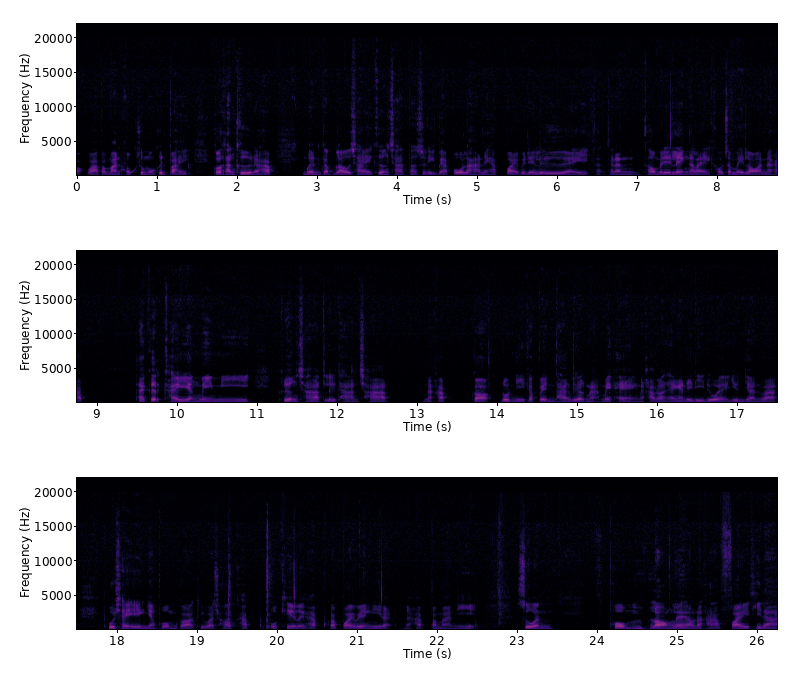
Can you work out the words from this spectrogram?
บอกว่าประมาณ 6 ชั่วโมงขึ้นไป ก็ทั้งคืนนะครับ เหมือนกับเราใช้เครื่องชาร์จพลาสติกแบบโบราณนะครับ ปล่อยไปเรื่อยๆ ฉะนั้นเขาไม่ได้เร่งอะไรเขาจะไม่ร้อนนะครับ ถ้าเกิดใครยังไม่มีเครื่องชาร์จ หรือฐานชาร์จนะครับ ก็รุ่นนี้ก็เป็นทางเลือกนะ ไม่แพงนะครับ แล้วใช้งานได้ดีด้วย ยืนยันว่าผู้ใช้เองอย่างผมก็ถือว่าชอบครับ โอเคเลยครับ ก็ปล่อยไว้อย่างนี้แหละนะครับ ประมาณนี้ ส่วน ผมลองแล้วนะครับไฟที่ได้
